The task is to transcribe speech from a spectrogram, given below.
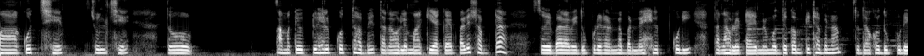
মা করছে, চলছে। তো আমাকেও একটু হেল্প করতে হবে, তা না হলে মা কি একাই পারে সবটা? সো এবার আমি দুপুরে রান্না বান্নায় হেল্প করি, তা না হলে টাইমের মধ্যে কমপ্লিট হবে না। তো দেখো দুপুরে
